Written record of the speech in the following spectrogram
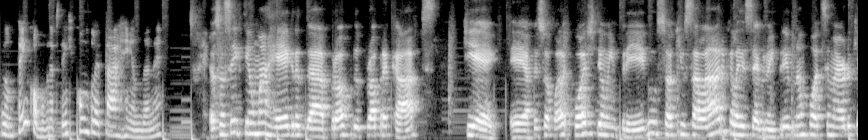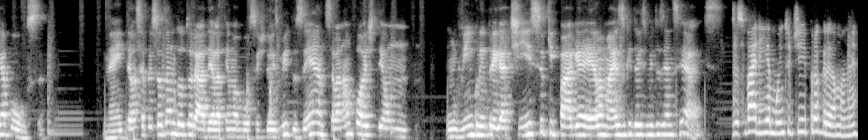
não tem como, né? Você tem que completar a renda, né? Eu só sei que tem uma regra da própria, do própria CAPES, que é, é, a pessoa pode, ter um emprego, só que o salário que ela recebe no emprego não pode ser maior do que a bolsa. Né? Então, se a pessoa está no doutorado e ela tem uma bolsa de 2.200, ela não pode ter um, um vínculo empregatício que pague a ela mais do que 2.200 reais. Isso varia muito de programa, né?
